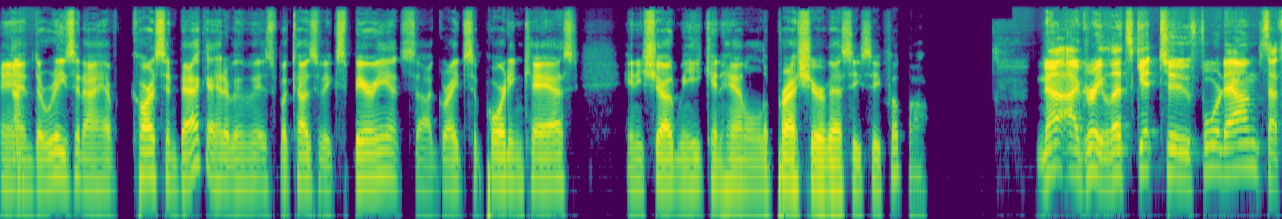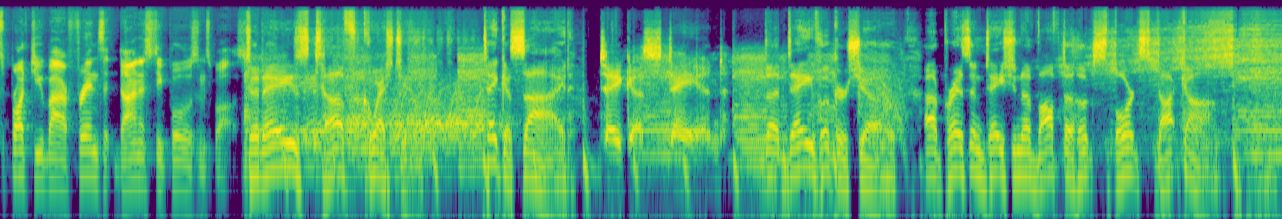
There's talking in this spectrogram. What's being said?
And the reason I have Carson Beck ahead of him is because of experience, uh, great supporting cast, and he showed me he can handle the pressure of SEC football. No, I agree. Let's get to four downs. That's brought to you by our friends at Dynasty Pools and Spas. Today's tough question. Take a side, take a stand. The Dave Hooker Show, a presentation of OffTheHookSports.com.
